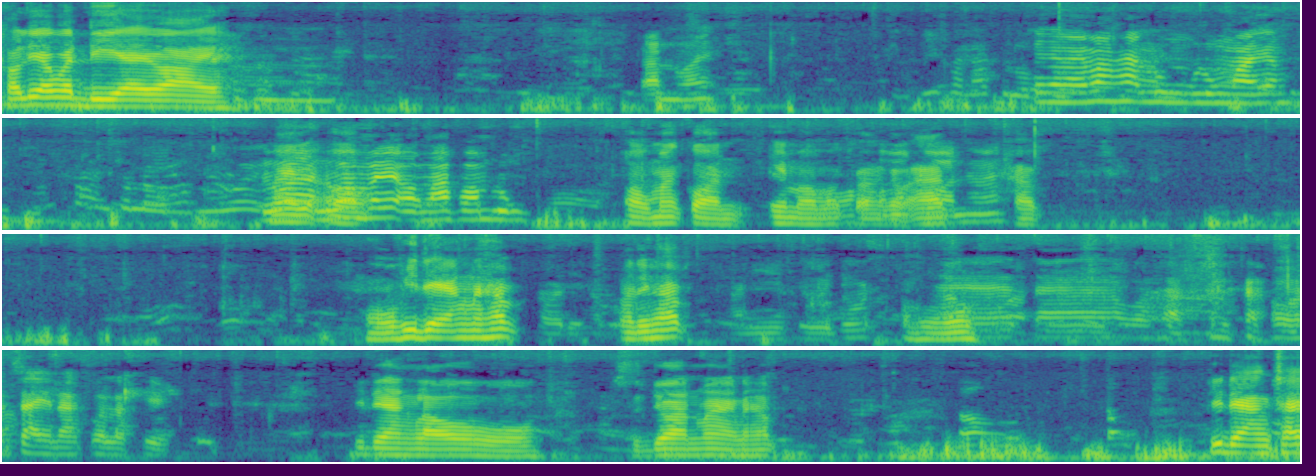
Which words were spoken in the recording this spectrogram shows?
เขาเรียกว่า DIY กันไว้ เป็นยังไงบ้างฮะลุงลุงมายังหรือไม่ว่าหรือว่าออกไม่ได้ออกมาพร้อมลุง ออกมาก่อน เอ็มออกมาก่อนกับออกมาอาร์ตก่อนใช่ไหมครับโหพี่แดงนะครับสวัสดีครับ อันนี้คือยศโอ้โหแต่ว่าว่าใจนะคนละเพลงพี่แดงเราโอ้โหสุดยอดมากนะครับต้องพี่แดงใช้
